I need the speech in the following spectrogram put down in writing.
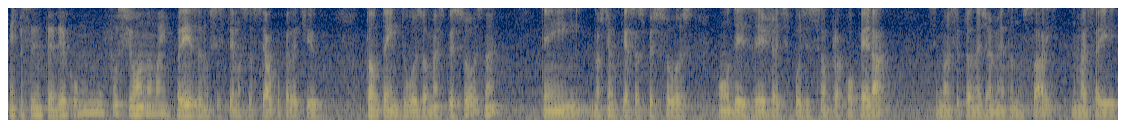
a gente precisa entender como funciona uma empresa no sistema social cooperativo. Então, tem duas ou mais pessoas, né? Tem, nós temos que ter essas pessoas com o desejo à disposição para cooperar, senão esse planejamento não sai, não vai sair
